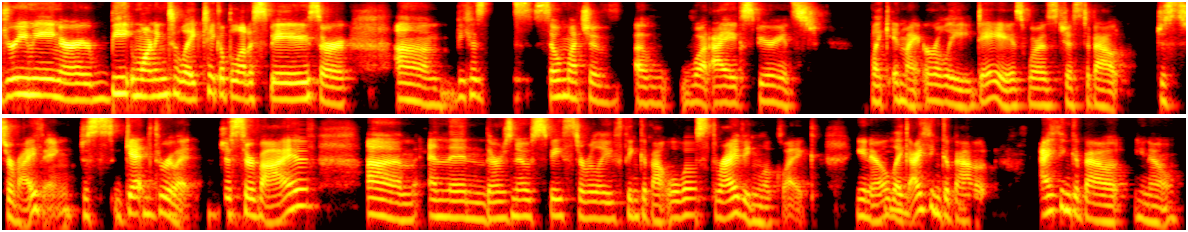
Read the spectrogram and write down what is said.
dreaming or be wanting to like take up a lot of space or um because so much of of what i experienced like in my early days was just about just surviving just get through it just survive um and then there's no space to really think about well what's thriving look like you know? Like i think about i think about you know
